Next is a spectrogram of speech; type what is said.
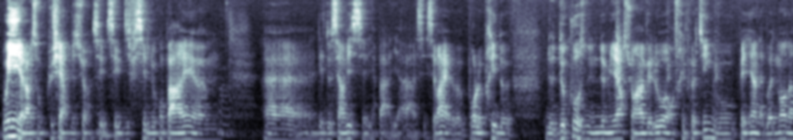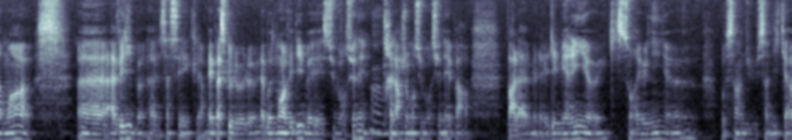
Oui, alors ils sont plus chers, bien sûr. C'est difficile de comparer. Euh, les deux services. Il y a pas, il y a, c'est, vrai, euh, pour le prix de, de deux courses d'une demi-heure sur un vélo en free floating, vous payez un abonnement d'un mois euh, à Vélib. ça, c'est clair. Mais parce que l'abonnement à Vélib est subventionné, mmh. très largement subventionné par, par les mairies qui se sont réunies au sein du syndicat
